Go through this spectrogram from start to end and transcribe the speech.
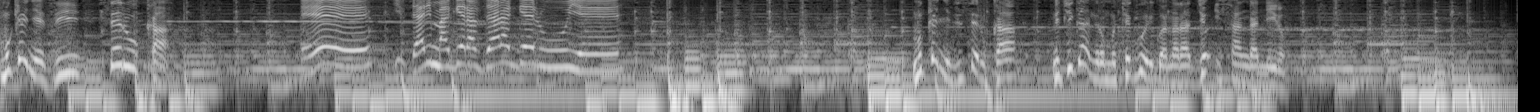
mukenyezi seruka eee eh, ibyari magera byarageruye mukenyezi seruka ni ikiganiro mutegurirwa na radiyo isanganiro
